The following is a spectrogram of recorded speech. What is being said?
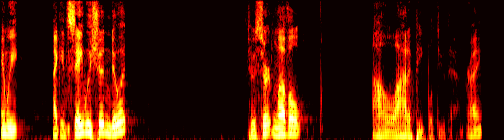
And we, I can say we shouldn't do it. To a certain level, a lot of people do that, right?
